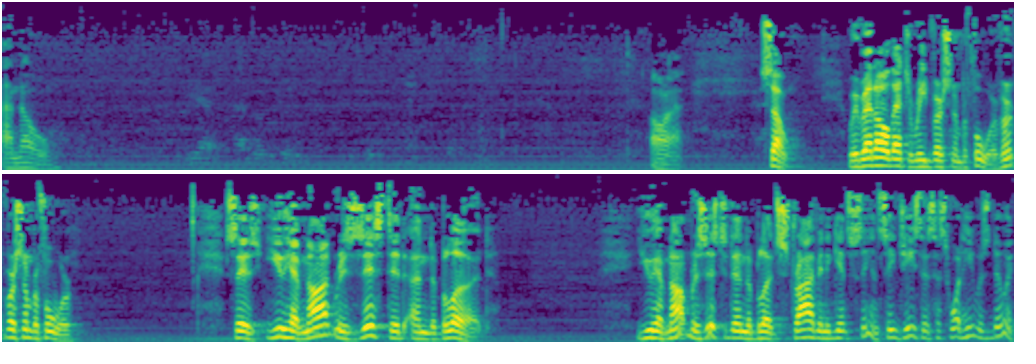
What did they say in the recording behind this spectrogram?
I know. All right. So, we read all that to read verse number four. Verse number four says, You have not resisted unto blood. You have not resisted unto blood, striving against sin. See, Jesus, that's what he was doing.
